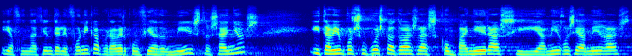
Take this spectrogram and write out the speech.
y a Fundación Telefónica, por haber confiado en mí estos años y también, por supuesto, a todas las compañeras y amigos y amigas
